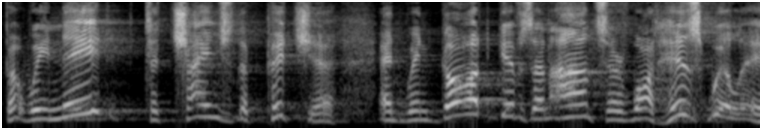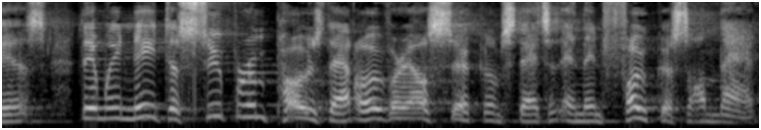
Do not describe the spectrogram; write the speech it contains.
But we need to change the picture. And when God gives an answer of what His will is, then we need to superimpose that over our circumstances and then focus on that.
